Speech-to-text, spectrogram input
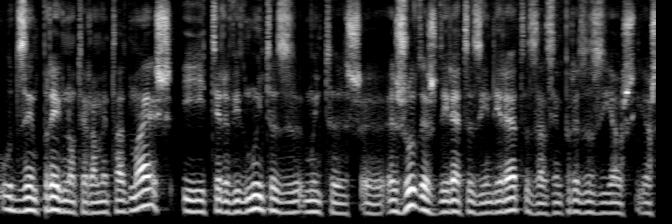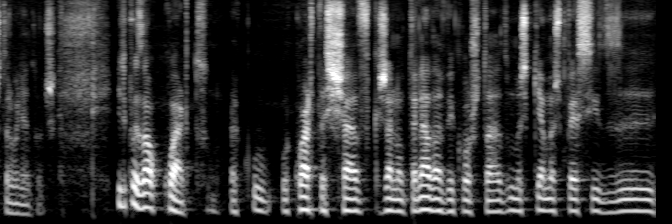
o desemprego não ter aumentado mais e ter havido muitas, muitas uh, ajudas diretas e indiretas às empresas e aos, e aos trabalhadores. E depois há o quarto, a, a, quarta chave, que já não tem nada a ver com o Estado, mas que é uma espécie de.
